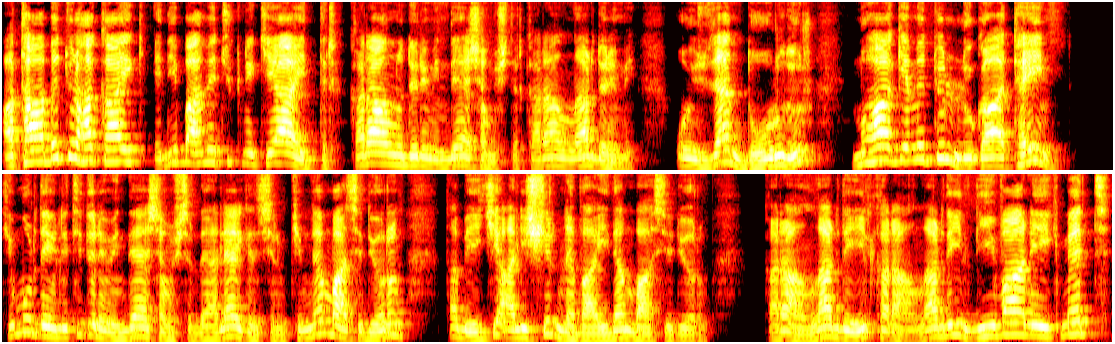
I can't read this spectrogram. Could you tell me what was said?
Atabetül Hakaik Edip Ahmet Hükneki'ye aittir. Karahanlı döneminde yaşamıştır. Karahanlılar dönemi. O yüzden doğrudur. Muhakemetül Lugateyn Timur Devleti döneminde yaşamıştır değerli arkadaşlarım. Kimden bahsediyorum? Tabii ki Alişir Nebai'den bahsediyorum. Karahanlılar değil, Karahanlılar değil. Divan-ı Hikmet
